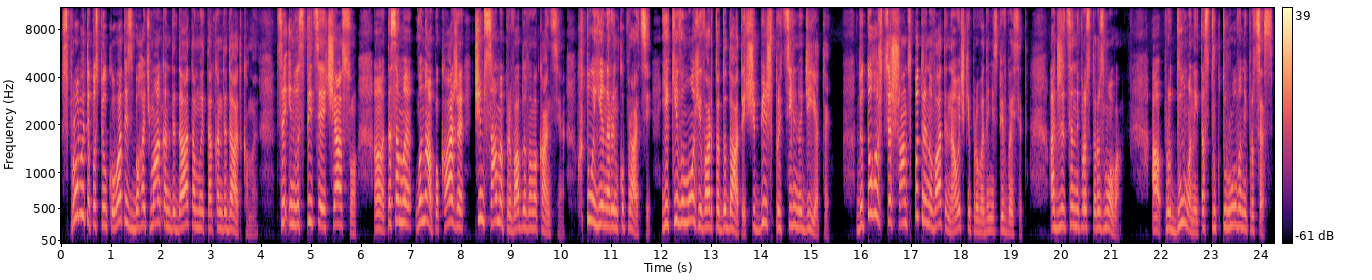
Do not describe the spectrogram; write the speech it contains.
спробуйте поспілкуватись з багатьма кандидатами та кандидатками. Це інвестиція часу, та саме вона покаже, чим саме приваблива вакансія, хто є на ринку праці, які вимоги варто додати, щоб більш прицільно діяти. До того ж, це шанс потренувати навички проведення співбесід, адже це не просто розмова, а продуманий та структурований процес,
